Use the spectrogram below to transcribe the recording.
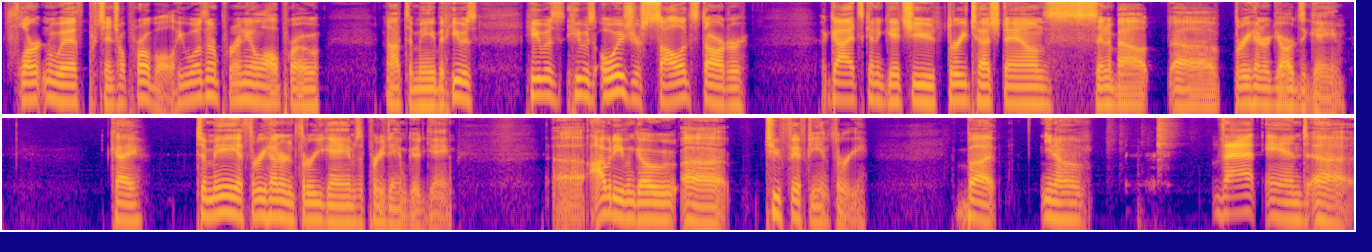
flirting with potential Pro Bowl. He wasn't a perennial All Pro, not to me, but he was he was he was always your solid starter, a guy that's going to get you three touchdowns and about uh, 300 yards a game. Okay, to me, a 303 game is a pretty damn good game. Uh, I would even go uh, 250 and three, but you know that and uh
